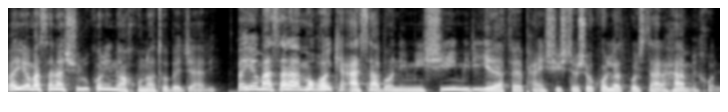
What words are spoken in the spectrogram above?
و یا مثلا شروع کنی ناخوناتو بجوی. و یا مثلا موقعی که عصبانی میشی میری یه دفعه 5 6 تا شکلات پشت سر هم می‌خوری.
